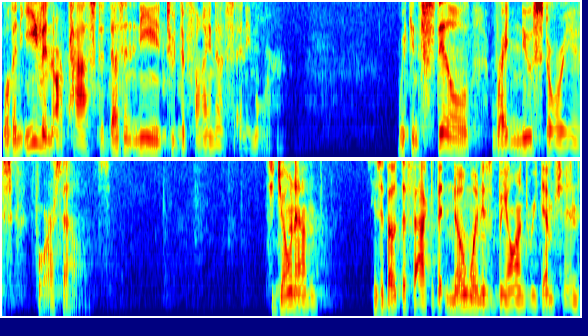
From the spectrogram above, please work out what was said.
Well, then, even our past doesn't need to define us anymore. We can still write new stories for ourselves. See, Jonah is about the fact that no one is beyond redemption,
